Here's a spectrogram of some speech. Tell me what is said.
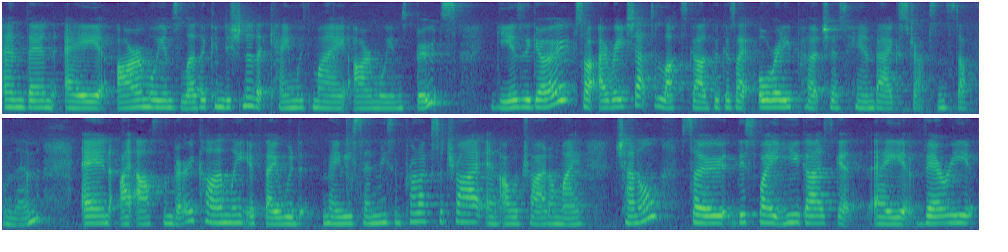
and then a RM Williams leather conditioner that came with my RM Williams boots years ago. So I reached out to Luxegarde because I already purchased handbag straps and stuff from them. And I asked them very kindly if they would maybe send me some products to try and I would try it on my channel. So this way you guys get a very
